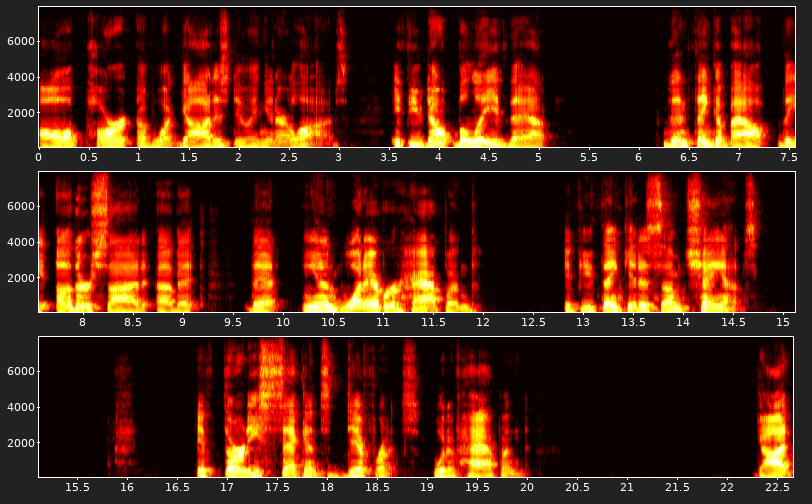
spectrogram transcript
all part of what God is doing in our lives. If you don't believe that, then think about the other side of it that in whatever happened, if you think it is some chance, if 30 seconds difference would have happened, God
